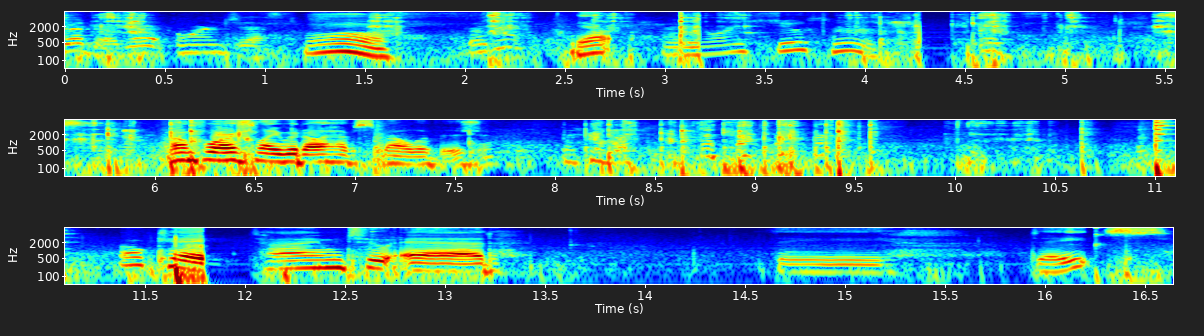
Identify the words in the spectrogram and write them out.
Good with that orange zest, Mmm. doesn't it? Yep. And orange juice. Mm. Unfortunately, we don't have smell-o-vision. Okay, time to add the dates.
